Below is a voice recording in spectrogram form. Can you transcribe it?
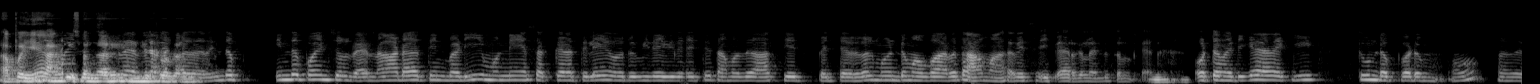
அப்ப ஏன் அங்கே சொன்னாரு? இந்த இந்த பாயிண்ட் சொல்றார் நாடகத்தின்படி முன்னைய சக்கரத்திலே ஒரு விதை விதைத்து தமது ஆசையை பெற்றவர்கள் மீண்டும் அவ்வாறு தாமாகவே செய்வார்கள் என்று சொல்றார். ஆட்டோமேட்டிக்கா அவைக்கு தூண்டப்படும். அது.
